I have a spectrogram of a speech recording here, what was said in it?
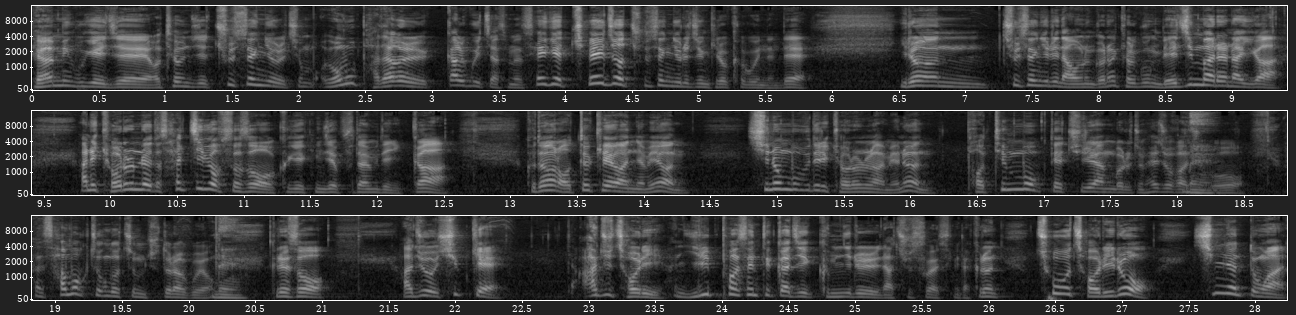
대한민국의 이제 어떻게 보면 이제 출생률 지금 너무 바닥을 깔고 있지 않습니까? 세계 최저 출생률을 지금 기록하고 있는데 이런 출생률이 나오는 거는 결국 내 집 마련하기가 아니 결혼을 해도 살 집이 없어서 그게 굉장히 부담이 되니까 그동안 어떻게 해왔냐면 신혼부부들이 결혼을 하면은 버팀목 대출이라는 거를 좀 해줘가지고 한 3억 정도쯤 주더라고요. 네. 그래서 아주 쉽게 아주 저리 한 1%까지 금리를 낮출 수가 있습니다. 그런 초저리로 10년 동안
